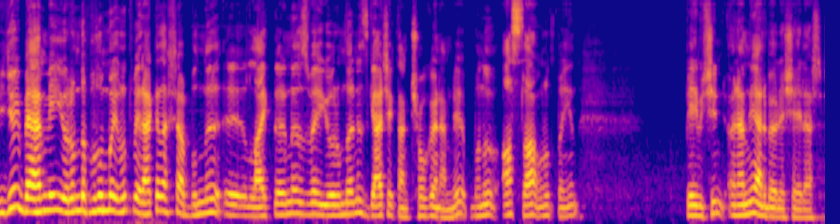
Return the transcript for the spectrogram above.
Videoyu beğenmeyi, yorumda bulunmayı unutmayın arkadaşlar. Bunu e, like'larınız ve yorumlarınız gerçekten çok önemli. Bunu asla unutmayın. Benim için önemli yani böyle şeyler.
